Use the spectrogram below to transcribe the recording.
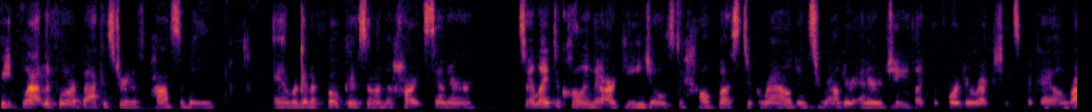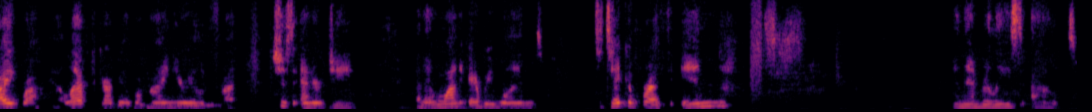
feet flat on the floor, back as straight as possible and we're going to focus on the heart center. So I like to call in the archangels to help us to ground and surround our energy, like the four directions: Michael right, Raphael left, Gabriel behind, Uriel in front. It's just energy, and I want everyone to take a breath in and then release out.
